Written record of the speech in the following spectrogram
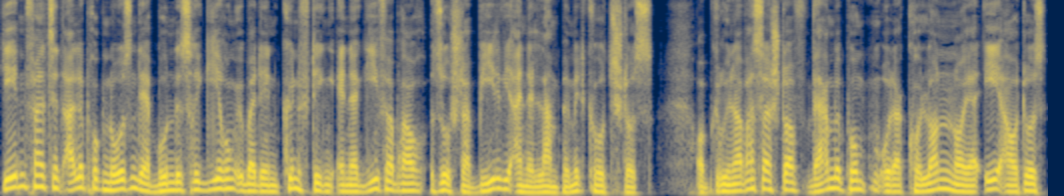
Jedenfalls sind alle Prognosen der Bundesregierung über den künftigen Energieverbrauch so stabil wie eine Lampe mit Kurzschluss. Ob grüner Wasserstoff, Wärmepumpen oder Kolonnen neuer E-Autos,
